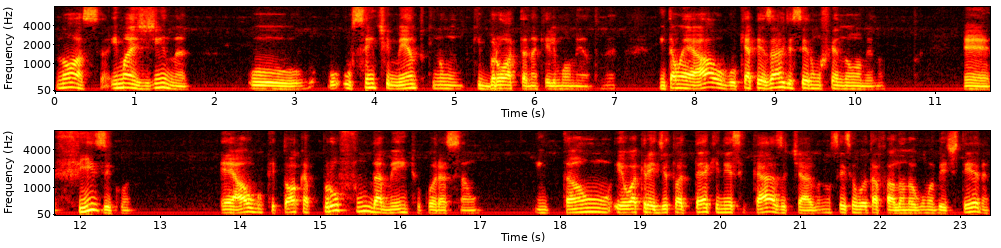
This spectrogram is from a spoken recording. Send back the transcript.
nossa, imagina o, o, o sentimento que, que brota naquele momento. Né? Então, é algo que, apesar de ser um fenômeno é, físico, é algo que toca profundamente o coração. Então, eu acredito até que nesse caso, Tiago, não sei se eu vou estar falando alguma besteira,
